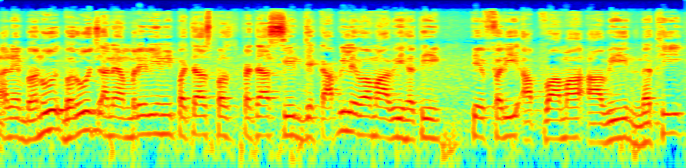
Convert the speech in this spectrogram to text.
અને ભરૂચ અને અમરેલીની પચાસ પચાસ સીટ જે કાપી લેવામાં આવી હતી તે ફરી આપવામાં આવી નથી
